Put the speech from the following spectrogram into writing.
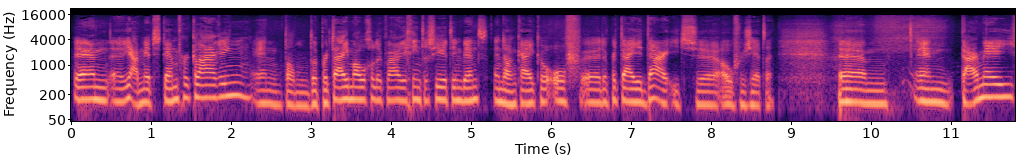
En uh, ja, met stemverklaring en dan de partij mogelijk waar je geïnteresseerd in bent. En dan kijken of uh, de partijen daar iets uh, over zetten. Um, en daarmee,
